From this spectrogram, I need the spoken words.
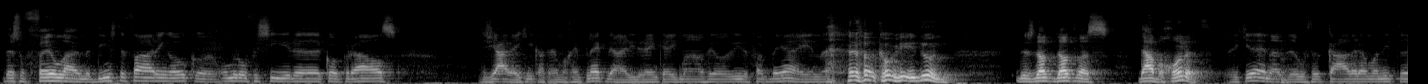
Best wel veel lui met dienstervaring ook. Onderofficieren, corporaals. Dus ja, weet je, ik had helemaal geen plek daar. Iedereen keek me aan veel, wie de fuck ben jij? En wat kom je hier doen? Dus dat, dat was... Daar begon het. Weet je, en daar hoeft het kader helemaal niet uh,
